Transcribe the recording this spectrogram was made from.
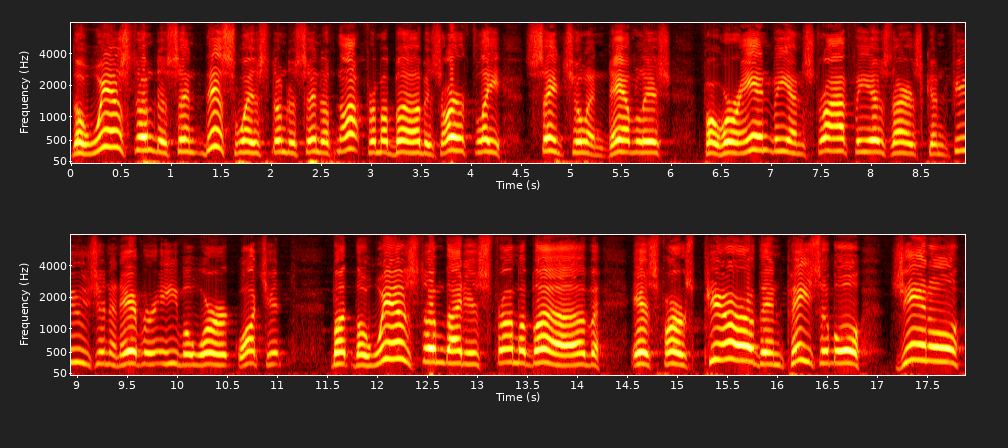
The wisdom descend, this wisdom descendeth not from above, is earthly, sensual, and devilish. For where envy and strife is, there's confusion and every evil work. Watch it. But the wisdom that is from above is first pure, then peaceable, gentle,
